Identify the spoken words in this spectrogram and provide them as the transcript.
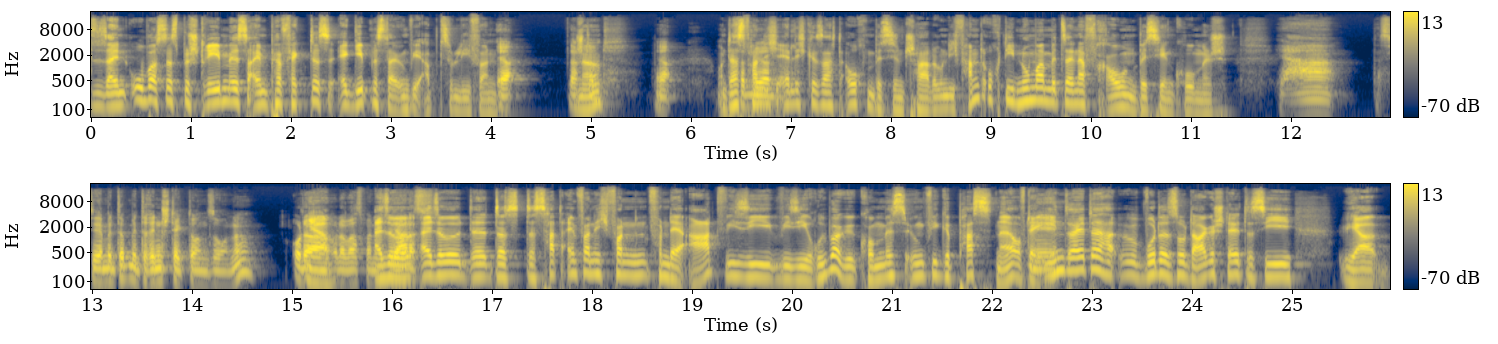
sein oberstes Bestreben ist, ein perfektes Ergebnis da irgendwie abzuliefern. Ja, das Na? Ne? stimmt. Ja. Und das, das fand ich ehrlich gesagt auch ein bisschen schade. Und ich fand auch die Nummer mit seiner Frau ein bisschen komisch. Ja, dass sie ja mit, mit drin steckte und so, ne? Oder, ja. oder was man Also, ja, das also das, das hat einfach nicht von, von der Art, wie sie, wie sie rübergekommen ist, irgendwie gepasst. Ne? Auf der nee. einen Seite wurde so dargestellt, dass sie ja,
